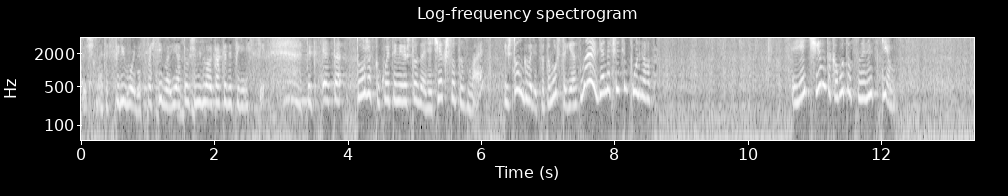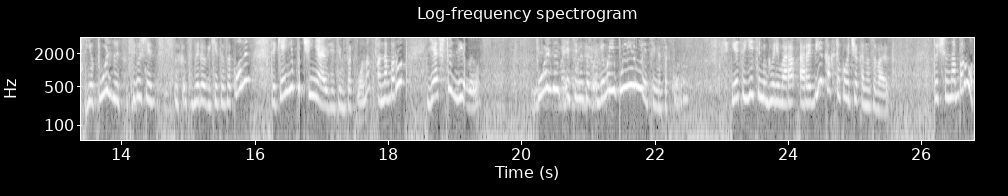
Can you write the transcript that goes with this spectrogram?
точно, это в переводе. Спасибо, я тоже не знала, как это перевести. Так это тоже в какой-то мере что значит? Человек что-то знает, и что он говорит? Потому что я знаю, я начну этим пользоваться. И я чем-то как будто становлюсь кем? Я пользуюсь, Всевышний сотворил какие-то законы, так я не подчиняюсь этим законам, а наоборот, я что делаю? Пользуюсь этими законами, я манипулирую этими законами. И это, если мы говорим о, о рабе, как такого человека называют? Точно наоборот.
